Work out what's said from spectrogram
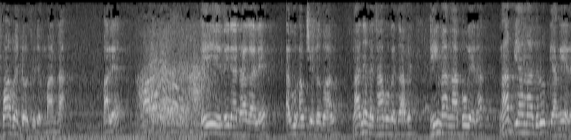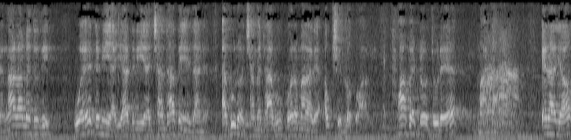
ဖွာပဲတော့ဆိုတဲ့မာနပါလဲအေးသိဋ္ဌထကလည်းအခုအောက်ချေလို့သွားပြီ ငါနဲ့ကစားဖို့ကစားပဲဒီမှာငါပို့ခဲ့တာငါပြန်มาသလိုပြန်ခဲ့ရတာငါလာမဲ့သူသိဝဲတဏှာရာတဏှာခြံထားတဲ့ရစားနဲ့အခုတော့ခြံမထားဘူးဘောရမကလည်းအောက်ချေလွတ်သွားပြီဖွာဘက်တော်ဆိုတဲ့မာနအဲ့ဒါကြောင့်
